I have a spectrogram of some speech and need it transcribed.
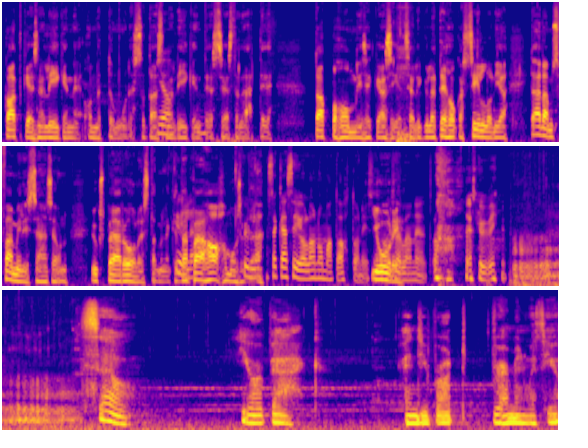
katkee siinä liikenneonnettomuudessa tai siinä Joo. liikenteessä ja sitten lähtee tappohommiin se käsi. Että se oli kyllä tehokas silloin. Ja Adams Familyssähän se on yksi päärooleista, melkein, Kyllä. päähahmo. Sitä. Kyllä, se käsi, jolla on oma tahto, niin se Juuri. on sellainen että hyvin. So, you're back. And you brought Vermin with you?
